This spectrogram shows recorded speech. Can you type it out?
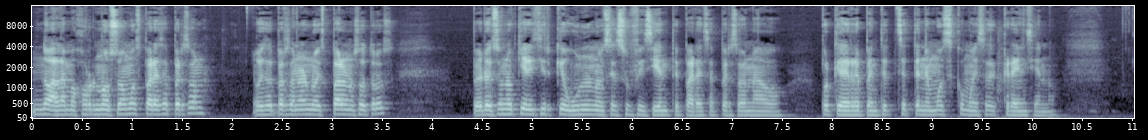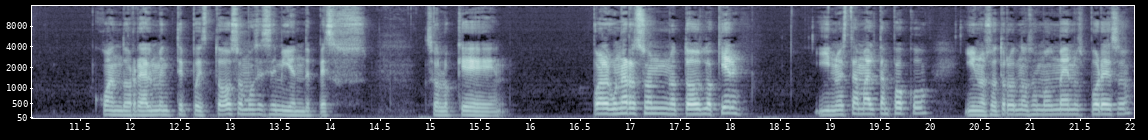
no, a lo mejor no somos para esa persona o esa persona no es para nosotros, pero eso no quiere decir que uno no sea suficiente para esa persona o porque de repente tenemos como esa creencia, ¿no? Cuando realmente pues todos somos ese millón de pesos. Solo que por alguna razón no todos lo quieren. Y no está mal tampoco. Y nosotros no somos menos por eso.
